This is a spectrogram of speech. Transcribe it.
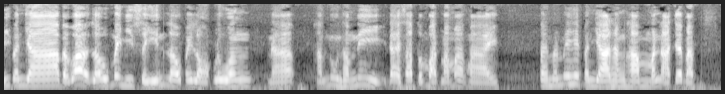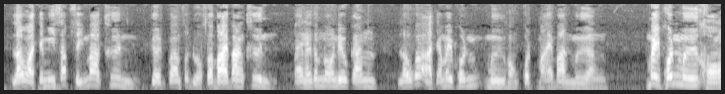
มีปัญญาแบบว่าเราไม่มีศีลเราไปหลอกลวงนะทำนู่นทำนี่ได้ทรัพย์สมบัติมามากมาย แต่มันไม่ใช่ปัญญาทางธรรม มันอาจจะแบบเราอาจจะมีทรัพย์สินมากขึ้น เกิดความสะดวกสบายบ้างขึ้น แต่ในทำนองเดียวกัน เราก็อาจจะไม่พ้นมือของกฎหมายบ้านเมือง ไม่พ้นมือของ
